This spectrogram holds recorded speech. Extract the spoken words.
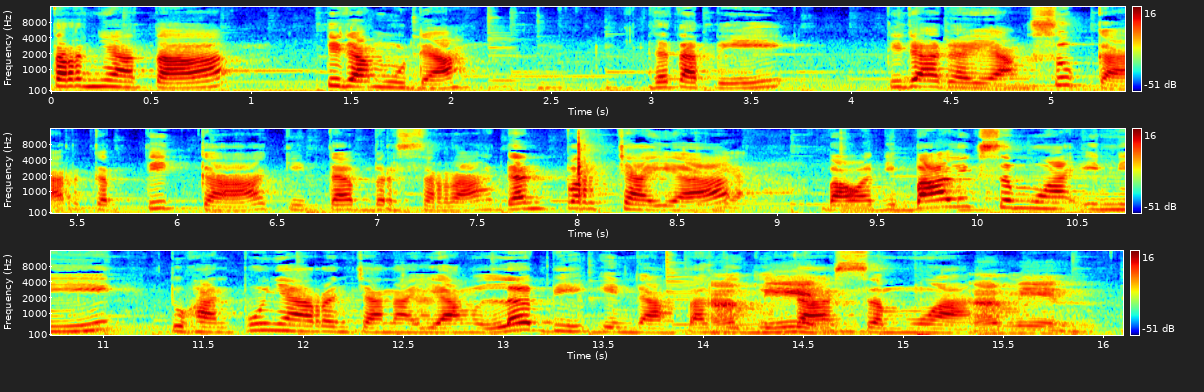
ternyata tidak mudah, tetapi tidak ada yang sukar ketika kita berserah dan percaya Iya. Bahwa di balik semua ini Tuhan punya rencana yang lebih indah bagi Amin. kita semua. amin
